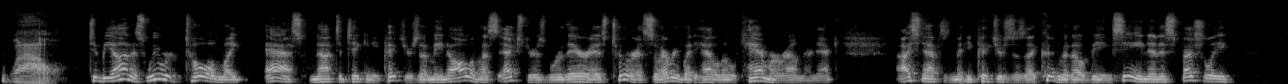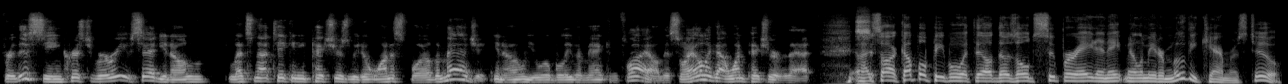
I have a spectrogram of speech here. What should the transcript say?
Wow. To be honest, we were told, like, asked not to take any pictures. I mean, all of us extras were there as tourists, so everybody had a little camera around their neck. I snapped as many pictures as I could without being seen. And especially for this scene, Christopher Reeve said, you know, let's not take any pictures. We don't want to spoil the magic. You know, you will believe a man can fly all this. So I only got one picture of that. And I saw a couple of people with the, those old Super 8 and 8 millimeter movie cameras too.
